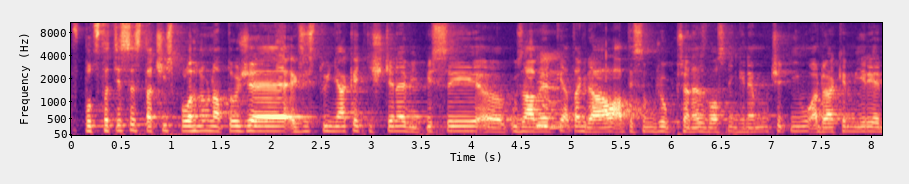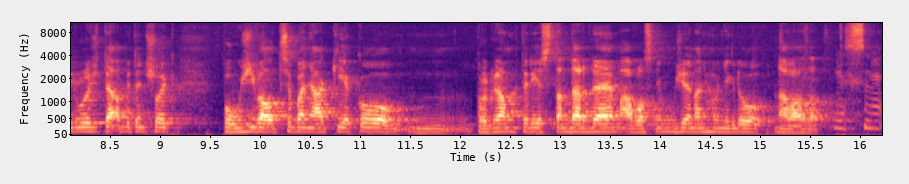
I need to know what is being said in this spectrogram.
v podstatě se stačí spolehnout na to, že existují nějaké tištěné výpisy, e, uzávěrky hmm. a tak dále a ty se můžou přenést vlastně k jinému účetnímu a do jaké míry je důležité, aby ten člověk používal třeba nějaký jako mm, program, který je standardem a vlastně může na něho někdo navázat. Jasně.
